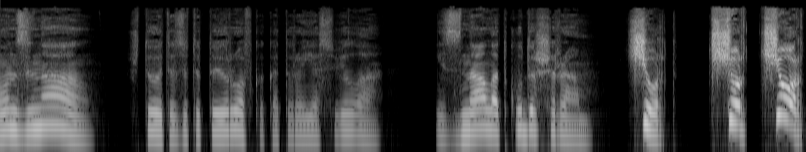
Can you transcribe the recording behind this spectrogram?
Он знал, что это за татуировка, которую я свела, и знал, откуда шрам. Черт! Черт! Черт!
